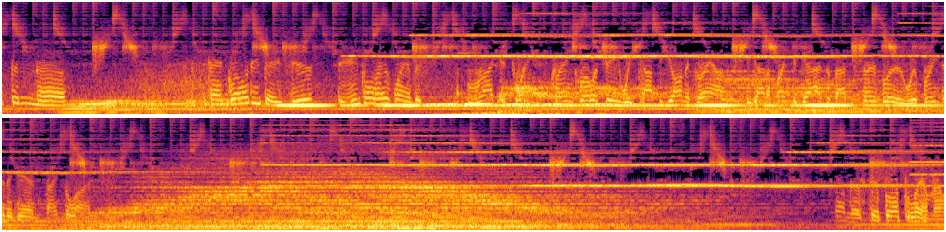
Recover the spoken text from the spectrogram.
Houston, uh, Tranquility Base here. The Eagle has landed. Roger, Tran- Tranquility. We copy you on the ground. You got a bunch of guys about to turn blue. We're breathing again. Thanks a lot. Step off the LEM now.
